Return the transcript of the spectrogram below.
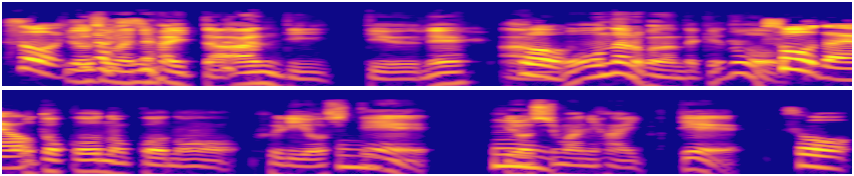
そう、広島に入ったアンディっていうね、あの、そ女の子なんだけど、そうだよ。男の子のふりをして、うん広島に入って、そ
